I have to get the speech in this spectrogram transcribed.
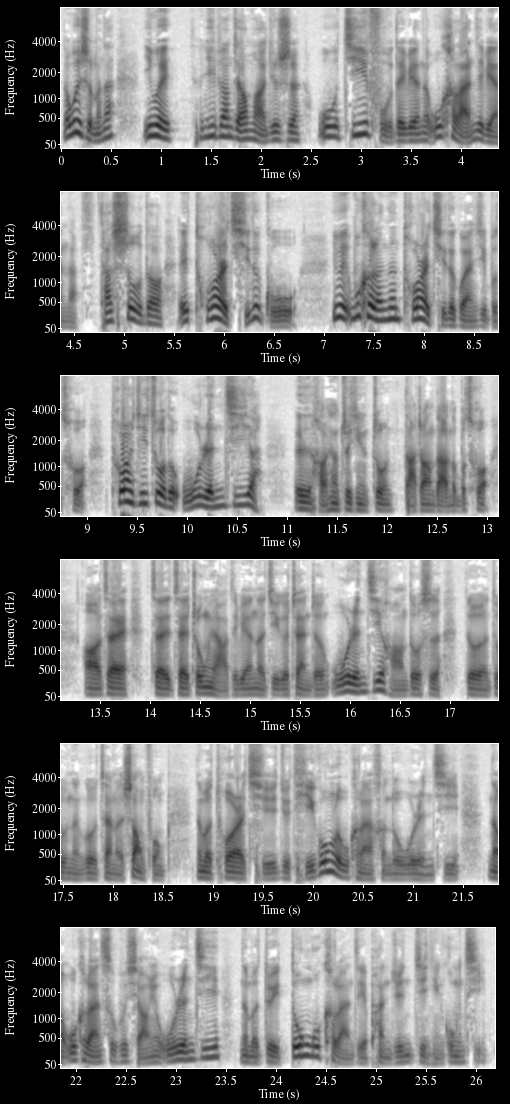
那为什么呢？因为一般讲法就是乌基辅这边的乌克兰这边呢，他受到诶土耳其的鼓舞，因为乌克兰跟土耳其的关系不错，土耳其做的无人机啊，呃，好像最近做打仗打得不错啊，在在在中亚这边的几个战争，无人机好像都是都都能够占了上风。那么土耳其就提供了乌克兰很多无人机，那乌克兰似乎想用无人机，那么对东乌克兰这些叛军进行攻击，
